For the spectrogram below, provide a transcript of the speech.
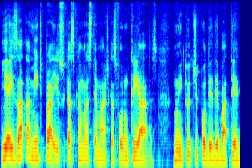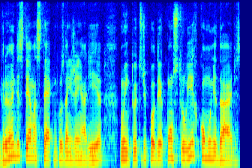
e é exatamente para isso que as câmaras temáticas foram criadas, no intuito de poder debater grandes temas técnicos da engenharia, no intuito de poder construir comunidades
